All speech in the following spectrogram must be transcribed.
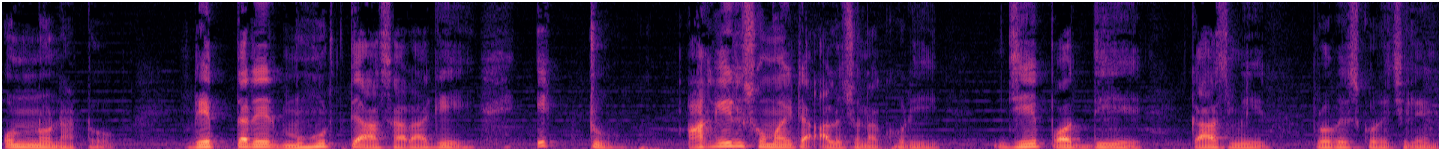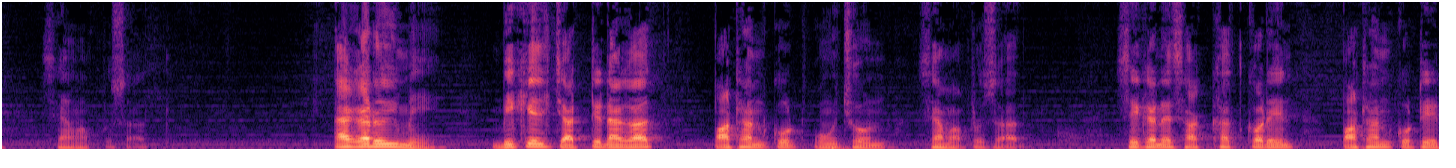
অন্য নাটক। গ্রেপ্তারের মুহূর্তে আসার আগে একটু আগের সময়টা আলোচনা করি যে পথ দিয়ে কাশ্মীর প্রবেশ করেছিলেন শ্যামাপ্রসাদ। এগারোই মে, বিকেল চারটে নাগাদ পাঠানকোট পৌঁছন শ্যামাপ্রসাদ। সেখানে সাক্ষাৎ করেন পাঠানকোটের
